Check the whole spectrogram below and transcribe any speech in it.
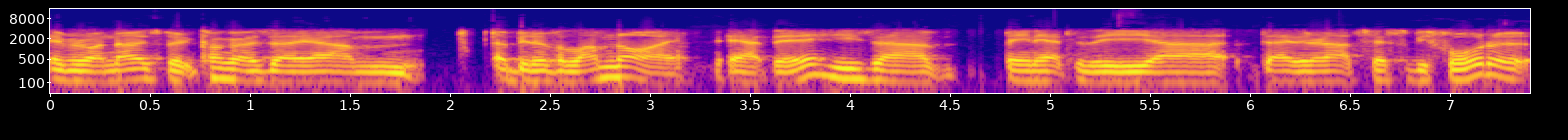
everyone knows, but Coggo's a um, a bit of alumni out there. He's uh, been out to the uh, of the Arts Festival before to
